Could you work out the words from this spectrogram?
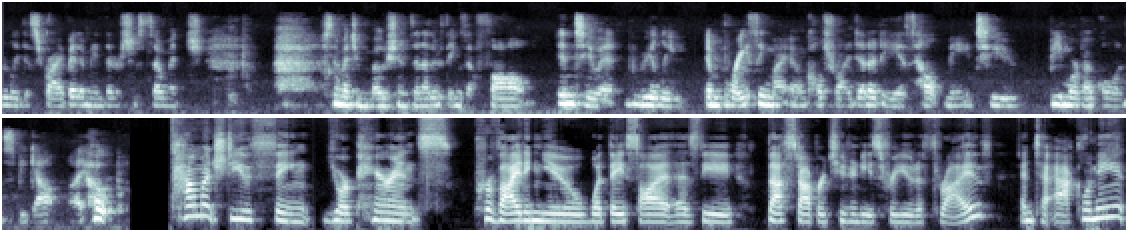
really describe it. I mean, there's just so much, so much emotions and other things that fall into it. Really embracing my own cultural identity has helped me to be more vocal and speak out. I hope. How much do you think your parents providing you what they saw as the best opportunities for you to thrive and to acclimate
